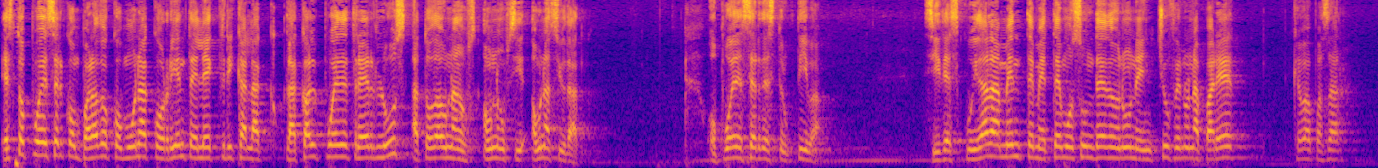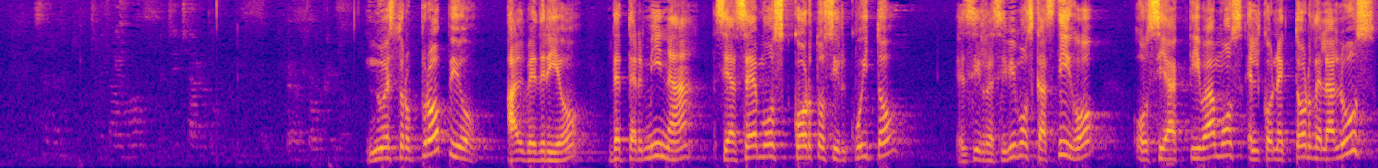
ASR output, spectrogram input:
Esto puede ser comparado como una corriente eléctrica la, cual puede traer luz a toda una, una ciudad o puede ser destructiva. Si descuidadamente metemos un dedo en un enchufe en una pared, ¿qué va a pasar? Nuestro propio albedrío determina si hacemos cortocircuito, es decir, recibimos castigo, o si activamos el conector de la luz,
